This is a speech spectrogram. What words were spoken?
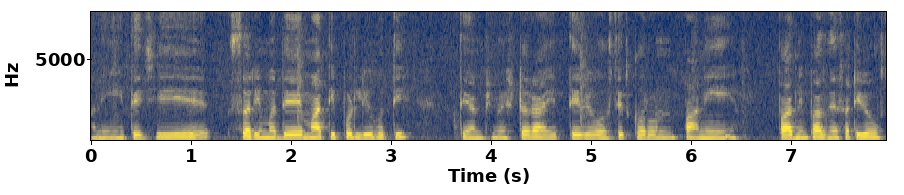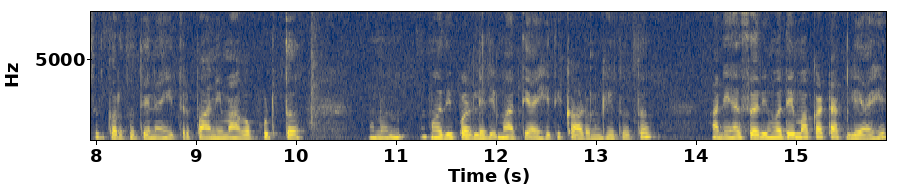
आणि त्याची सरीमध्ये माती पडली होती ते आमचे मिस्टर आहेत ते व्यवस्थित करून पाणी पाणी पाजण्यासाठी व्यवस्थित करत होते नाही तर पाणी मागं फुटतं. म्हणून मधी पडलेली माती आहे ती काढून घेत होतं. आणि ह्या सरीमध्ये मका टाकली आहे.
